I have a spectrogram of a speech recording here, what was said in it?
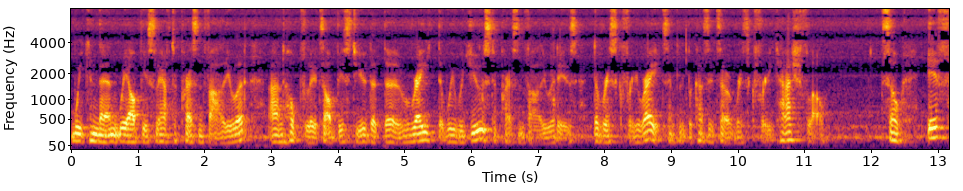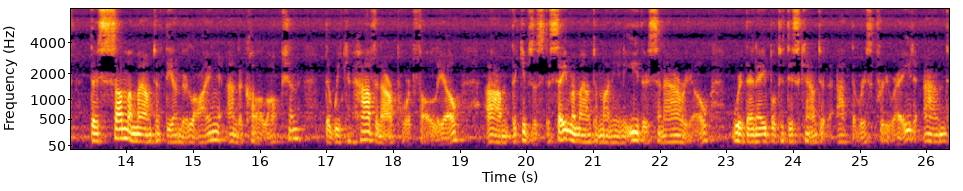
we can then, we obviously have to present value it, and hopefully it's obvious to you that the rate that we would use to present value it is the risk-free rate, simply because it's a risk-free cash flow. So if there's some amount of the underlying and a call option that we can have in our portfolio um, that gives us the same amount of money in either scenario, we're then able to discount it at the risk-free rate and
